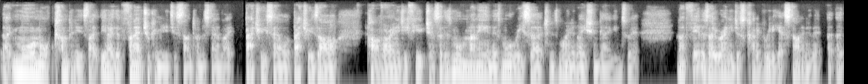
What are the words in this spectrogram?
like more and more companies like you know the financial community is starting to understand like battery cell batteries are part of our energy future so there's more money and there's more research and there's more innovation going into it and i feel as though we're only just kind of really get starting at it at, at,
